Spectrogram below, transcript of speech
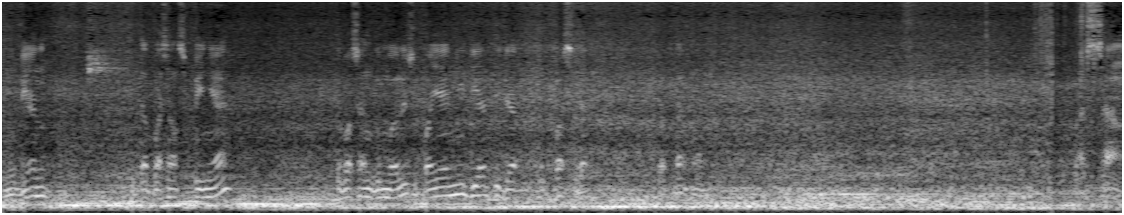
Kemudian kita pasang sepinya kita pasang kembali supaya ini dia tidak lepas ya tangan pasang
